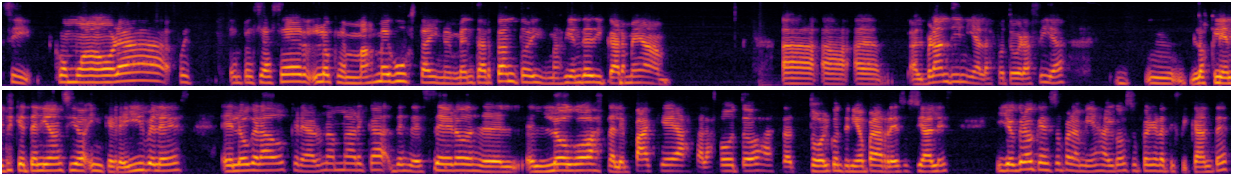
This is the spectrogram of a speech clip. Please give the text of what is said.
sí, como ahora, pues empecé a hacer lo que más me gusta y no inventar tanto y más bien dedicarme a, al branding y a la fotografía. Mm, los clientes que he tenido han sido increíbles. He logrado crear una marca desde cero, desde el, logo hasta el empaque, hasta las fotos, hasta todo el contenido para redes sociales. Y yo creo que eso para mí es algo súper gratificante.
